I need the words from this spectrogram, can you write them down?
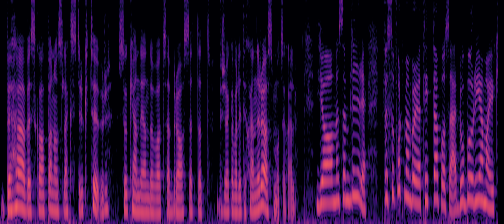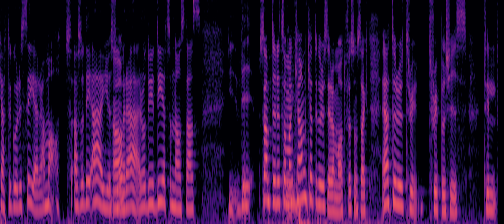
behöver skapa någon slags struktur så kan det ändå vara ett så bra sätt att försöka vara lite generös mot sig själv. Ja, men sen blir det, för så fort man börjar titta på så här, då börjar man ju kategorisera mat. Alltså det är ju så ja. det är och det är ju det som någonstans vi... Samtidigt som man kan kategorisera mat, för som sagt, äter du tri triple cheese till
